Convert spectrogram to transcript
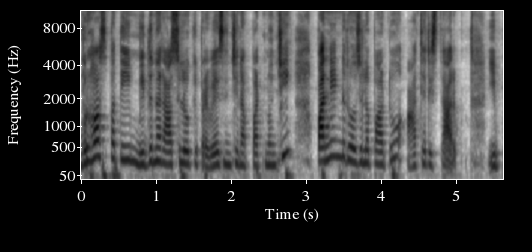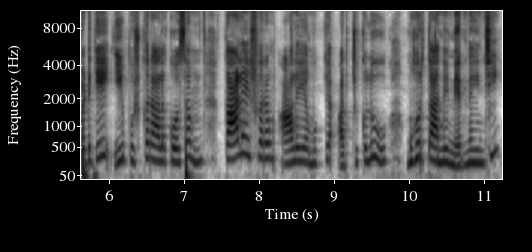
బృహస్పతి మిథున రాశిలోకి ప్రవేశించినప్పటి నుంచి పన్నెండు రోజుల పాటు ఆచరిస్తారు. ఇప్పటికే ఈ పుష్కరాల కోసం కాళేశ్వరం ఆలయ ముఖ్య అర్చకులు ముహూర్తాన్ని నిర్ణయించి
